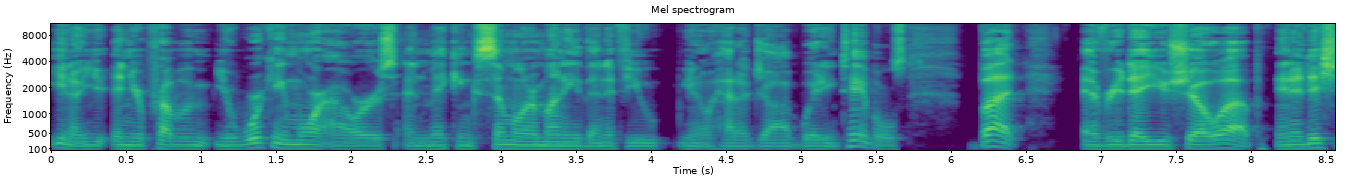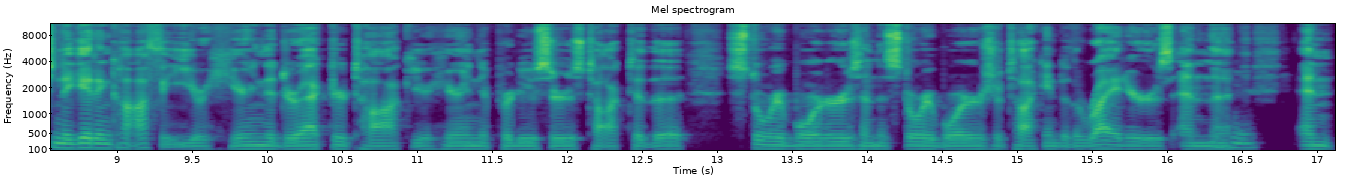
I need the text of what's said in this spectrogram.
you know, you, and you're probably you're working more hours and making similar money than if you you know had a job waiting tables, but every day you show up, in addition to getting coffee, you're hearing the director talk, you're hearing the producers talk to the storyboarders, and the storyboarders are talking to the writers, and the Mhm. and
